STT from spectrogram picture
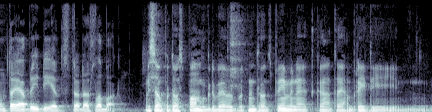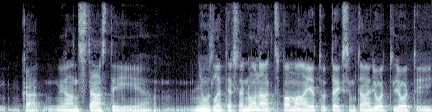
un tajā brīdī jau tas strādās labāk. Es jau par to spāmu gribēju nedaudz pieminēt, ka tajā brīdī, kā Jānis stāstīja, newsletters var nonākt spamā, ja tu teiksim, tā ļoti, ļoti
